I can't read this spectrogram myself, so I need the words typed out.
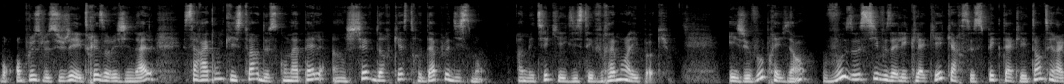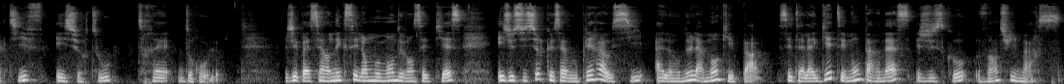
Bon, en plus le sujet est très original, ça raconte l'histoire de ce qu'on appelle un chef d'orchestre d'applaudissements, un métier qui existait vraiment à l'époque. Et je vous préviens, vous aussi vous allez claquer car ce spectacle est interactif et surtout très drôle. J'ai passé un excellent moment devant cette pièce et je suis sûre que ça vous plaira aussi, alors ne la manquez pas. C'est à la Gaîté Montparnasse jusqu'au 28 mars.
